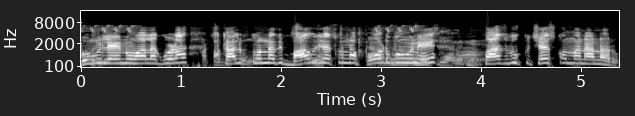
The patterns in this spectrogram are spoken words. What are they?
భూమి లేని వాళ్ళకు కూడా కలుపుకున్నది బాగు చేసుకున్న పోడు భూమిని పాస్బుక్ చేసుకోమని అన్నారు.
